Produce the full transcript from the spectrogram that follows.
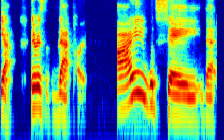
Yeah. There is that part i would say that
